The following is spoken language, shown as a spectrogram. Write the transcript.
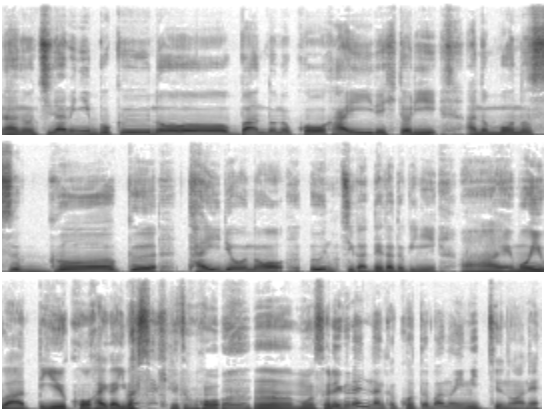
あの、ちなみに僕のバンドの後輩で一人、あの、ものすごく大量のうんちが出た時に、ああ、エモいわっていう後輩がいましたけれども、うん、もうそれぐらいになんか言葉の意味っていうのはね、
